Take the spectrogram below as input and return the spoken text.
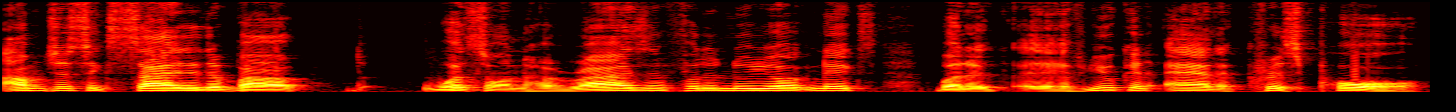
I'm just excited about what's on the horizon for the New York Knicks. But if you can add a Chris Paul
